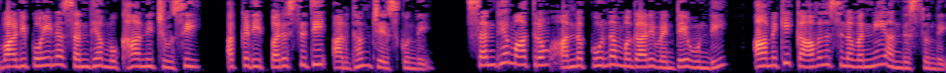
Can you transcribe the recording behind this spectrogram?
వాడిపోయిన సంధ్య ముఖాన్ని చూసి అక్కడి పరిస్థితి అర్థం చేసుకుంది. సంధ్య మాత్రం అన్నపూర్ణమ్మగారి వెంటే ఉండి ఆమెకి కావలసినవన్నీ అందిస్తుంది.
